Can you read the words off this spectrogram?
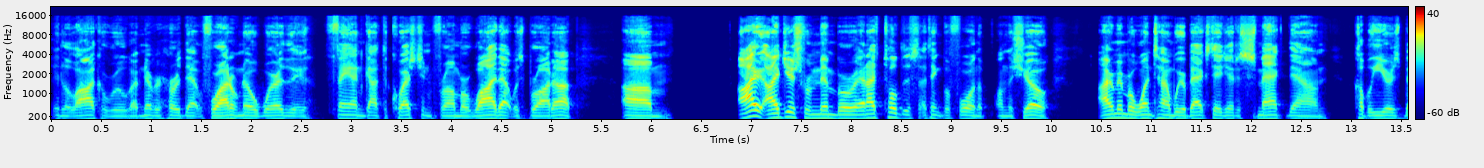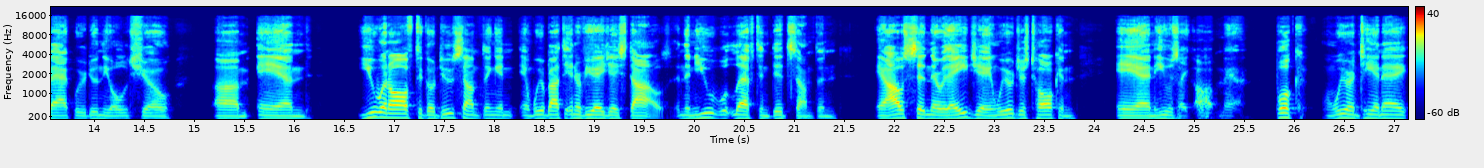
in the locker room. I've never heard that before. I don't know where the fan got the question from or why that was brought up. Um, I I just remember, and I've told this I think before on the on the show. I remember one time we were backstage at a SmackDown a couple years back. We were doing the old show, um, and you went off to go do something, and, and we were about to interview AJ Styles, and then you left and did something, and I was sitting there with AJ, and we were just talking, and he was like, "Oh man, book when we were in TNA,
